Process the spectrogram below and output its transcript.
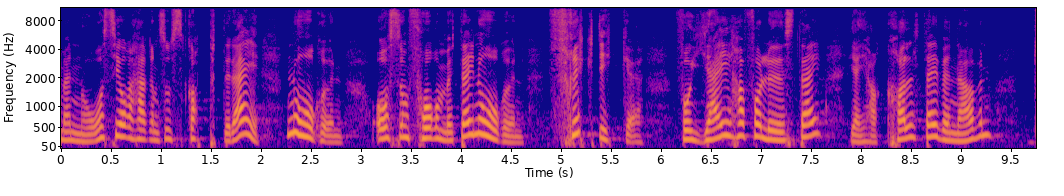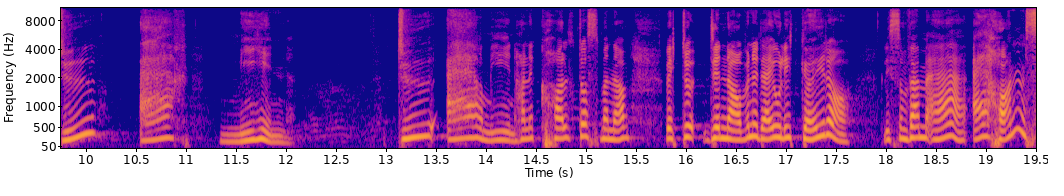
men nå sier Herren som skapte deg, Norun, og som formet deg, Norun. Frykt ikke, for jeg har forløst deg, jeg har kalt deg ved navn. Du er min. Du er min. Han har kalt oss med navn. Vet du, Det navnet det er jo litt gøy, da. Liksom, Hvem er jeg? Er hans?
